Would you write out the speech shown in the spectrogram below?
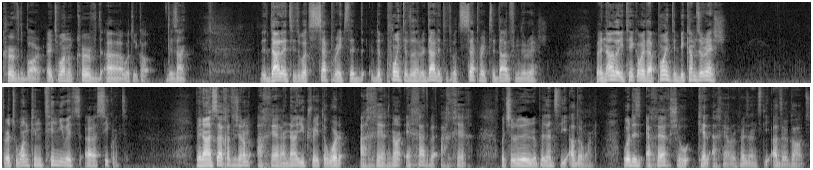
curved bar. It's one curved, uh, what do you call it, design. The dalet is what separates the the point of the letter dalet is what separates the dal from the resh. But now that you take away that point, it becomes a resh. For it's one continuous uh, sequence. And now you create the word acher, not echad, but acher, which really represents the other one. What is? Shehu kel acher, represents the other gods.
